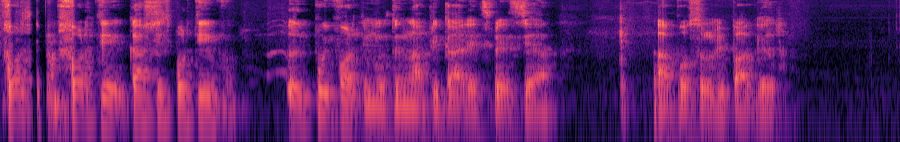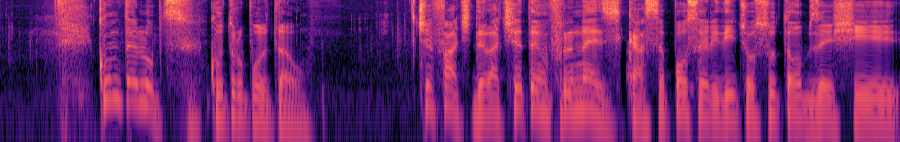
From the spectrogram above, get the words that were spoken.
Foarte, foarte, ca și sportiv, îl pui foarte mult în aplicare expresia Apostolului Pavel. Cum te lupți cu trupul tău? Ce faci? De la ce te înfrânezi ca să poți să ridici 180 și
